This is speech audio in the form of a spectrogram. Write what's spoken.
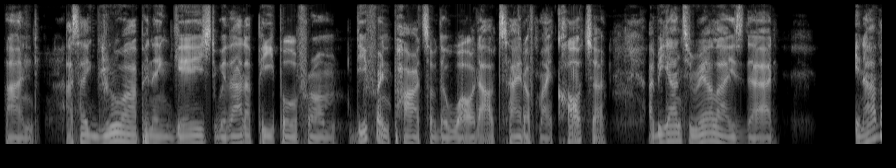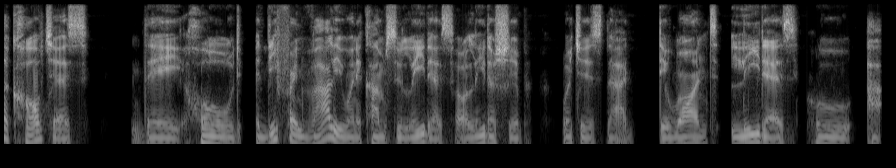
And as I grew up and engaged with other people from different parts of the world outside of my culture, I began to realize that in other cultures, they hold a different value when it comes to leaders or leadership, which is that they want leaders who are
